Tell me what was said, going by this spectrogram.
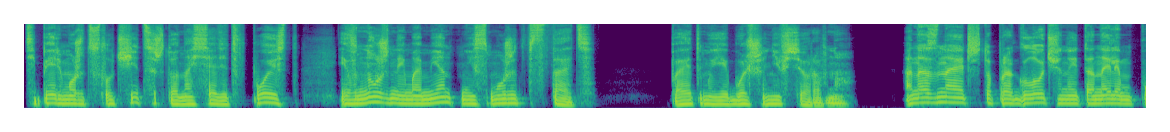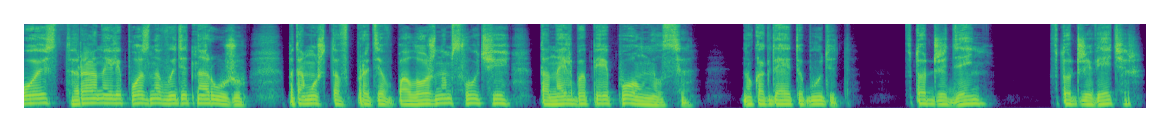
Теперь может случиться, что она сядет в поезд и в нужный момент не сможет встать. Поэтому ей больше не все равно. Она знает, что проглоченный тоннелем поезд рано или поздно выйдет наружу, потому что в противоположном случае тоннель бы переполнился. Но когда это будет? В тот же день? В тот же вечер?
